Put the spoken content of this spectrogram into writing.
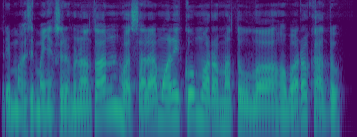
Terima kasih banyak sudah menonton. Wassalamualaikum warahmatullahi wabarakatuh.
